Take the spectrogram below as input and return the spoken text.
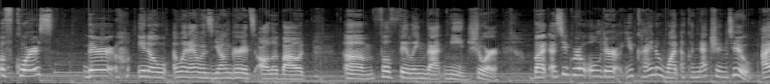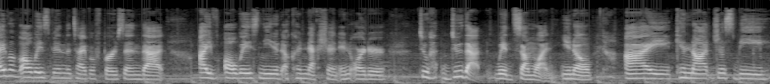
of course, there you know when i was younger it's all about um, fulfilling that need sure. But as you grow older you kind of want a connection too. I've always been the type of person that i've always needed a connection in order to do that with someone you know. I cannot just be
